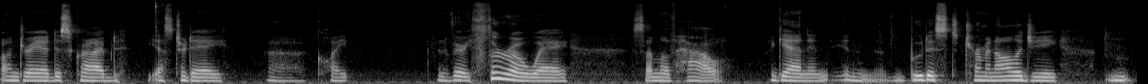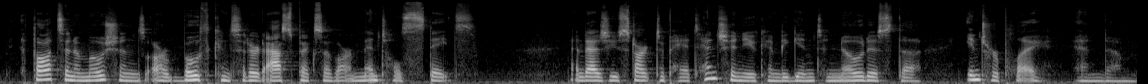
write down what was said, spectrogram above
Andrea described yesterday uh, quite in a very thorough way some of how, again, in, in Buddhist terminology, m- thoughts and emotions are both considered aspects of our mental states. And as you start to pay attention, you can begin to notice the interplay and um,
